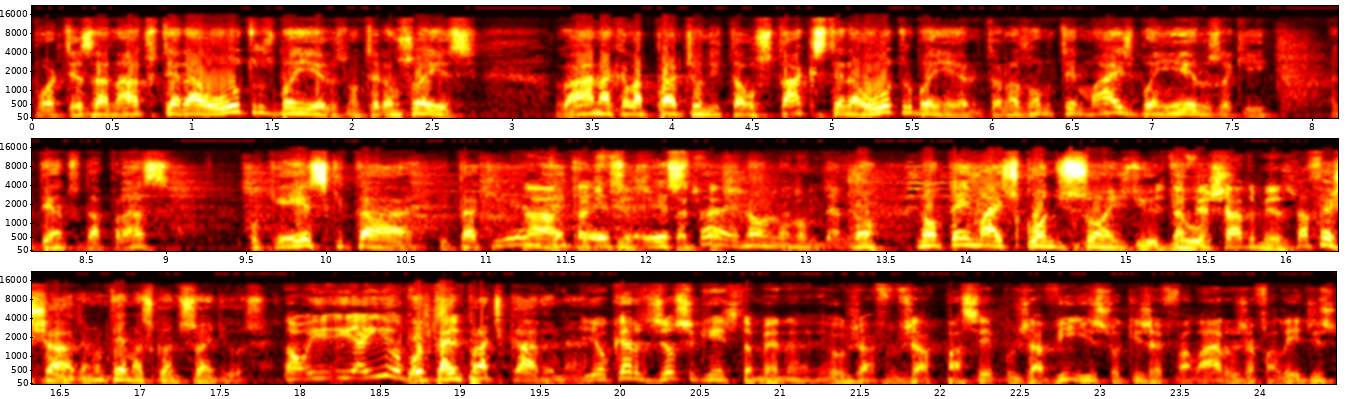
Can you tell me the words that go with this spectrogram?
o artesanato, terá outros banheiros, não terão só esse. Lá naquela parte onde está os táxis terá outro banheiro. Então nós vamos ter mais banheiros aqui dentro da praça. Porque esse que está que tá aqui, não, tem tá que, difícil, esse, esse tá, tá não, não, não, não, não tem mais condições de, Está fechado mesmo. Está fechado, não tem mais condições de uso. Não, e, e aí eu vou Está impraticável, né? E eu quero dizer o seguinte também, né? Eu já, já passei por, já vi isso aqui, já falaram, já falei disso.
